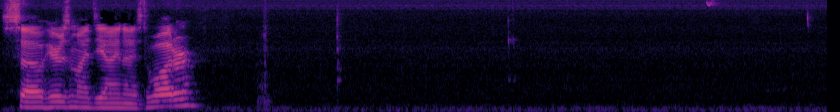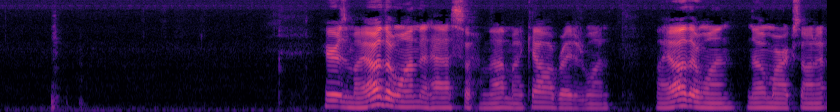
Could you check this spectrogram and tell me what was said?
So here's my deionized water. Here's my other one that has, not my calibrated one, my other one, no marks on it.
